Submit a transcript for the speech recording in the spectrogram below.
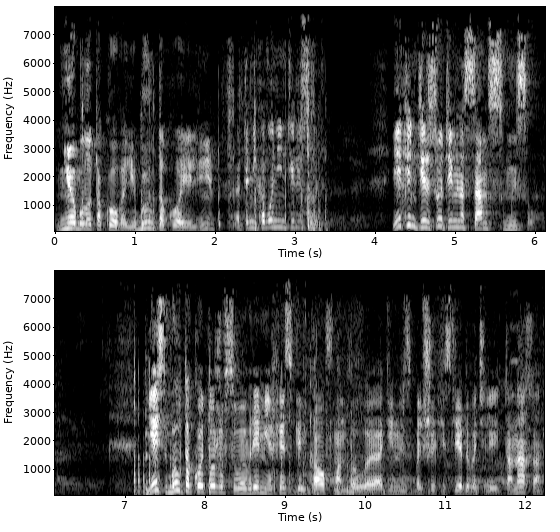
Не было такого, или был такой, или нет. Это никого не интересует. Их интересует именно сам смысл. Есть, был такой тоже в свое время, Хескель Кауфман был один из больших исследователей Танаха,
